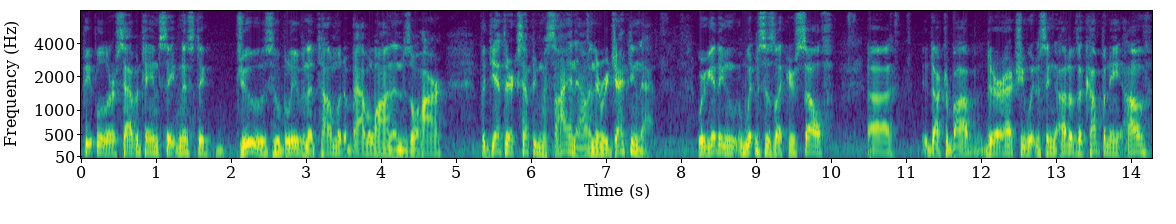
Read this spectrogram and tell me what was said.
people who are sabotaging Satanistic Jews who believe in the Talmud of Babylon and Zohar, but yet they're accepting Messiah now and they're rejecting that. We're getting witnesses like yourself, uh, Dr. Bob, that are actually witnessing out of the company of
